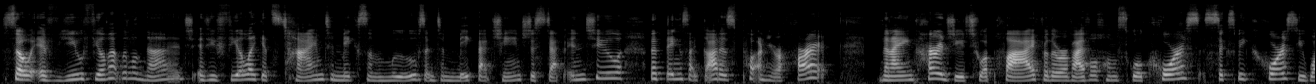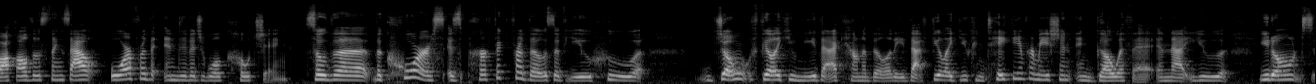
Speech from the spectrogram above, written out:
So if you feel that little nudge, if you feel like it's time to make some moves and to make that change to step into the things that God has put on your heart, then I encourage you to apply for the Revival Homeschool course, six week course. You walk all those things out, or for the individual coaching. So the the course is perfect for those of you who don't feel like you need that accountability that feel like you can take the information and go with it and that you you don't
